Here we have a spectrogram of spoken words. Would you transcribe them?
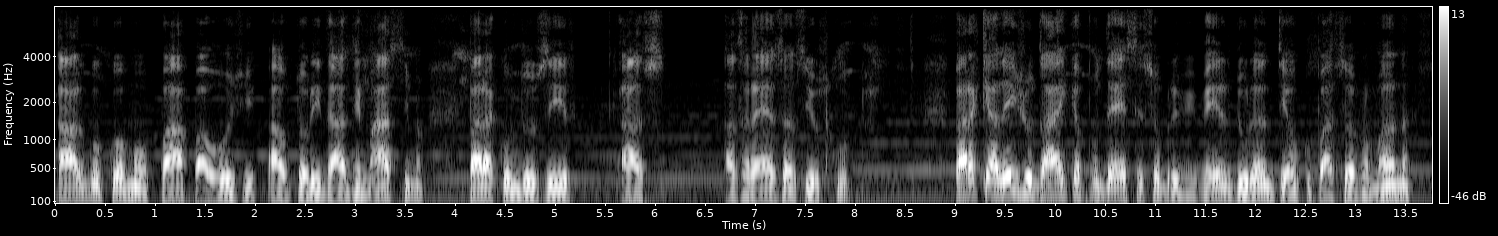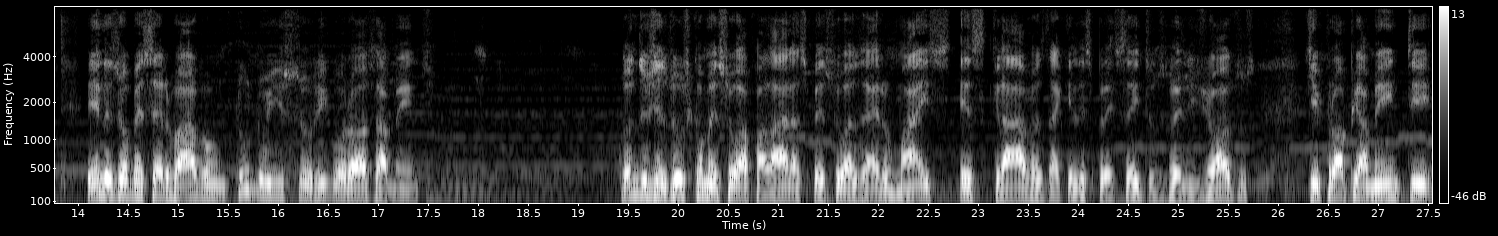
algo como o Papa hoje, a autoridade máxima para conduzir as, as rezas e os cultos. Para que a lei judaica pudesse sobreviver durante a ocupação romana, eles observavam tudo isso rigorosamente. Quando Jesus começou a falar, as pessoas eram mais escravas daqueles preceitos religiosos que propriamente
